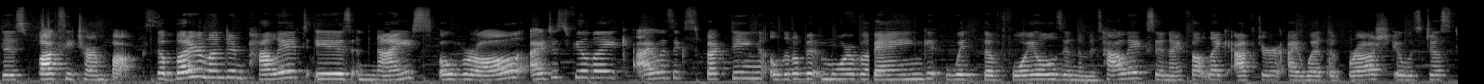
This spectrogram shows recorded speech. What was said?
this BoxyCharm box. The Butter London palette is nice overall. I just feel like I was expecting a little bit more of a bang with the foils and the metallics and I felt like after I wet the brush, it was just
